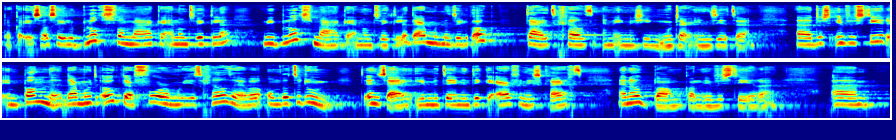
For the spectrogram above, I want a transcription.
daar kan je zelfs hele blogs van maken en ontwikkelen. Maar die blogs maken en ontwikkelen, daar moet natuurlijk ook tijd, geld en energie moet daarin zitten. Uh, dus investeren in panden, daar moet ook daarvoor moet je het geld hebben om dat te doen. Tenzij je meteen een dikke erfenis krijgt en ook bam kan investeren. Um,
